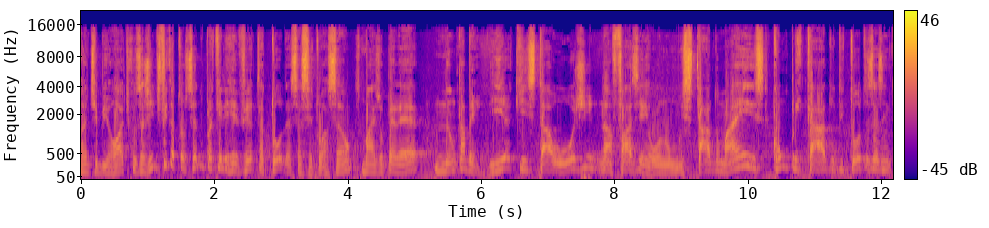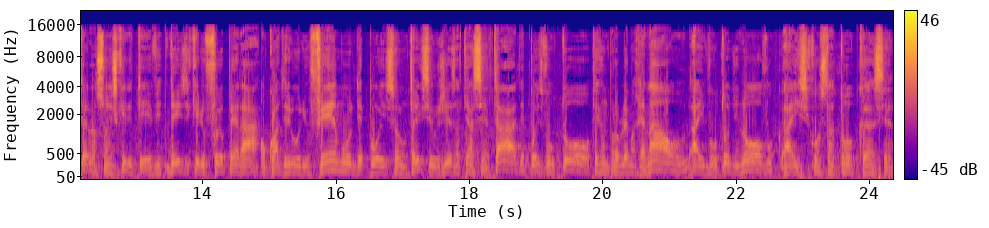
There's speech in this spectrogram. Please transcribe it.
antibióticos. A gente fica torcendo para que ele reverta toda essa situação, mas o Pelé não está bem. E que está hoje na fase ou no estado mais complicado de todas as internações que ele teve, desde que ele foi operar o quadril e o fêmur, depois foram três cirurgias até acertar, depois voltou, teve um problema renal, aí voltou de novo, aí se constatou câncer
